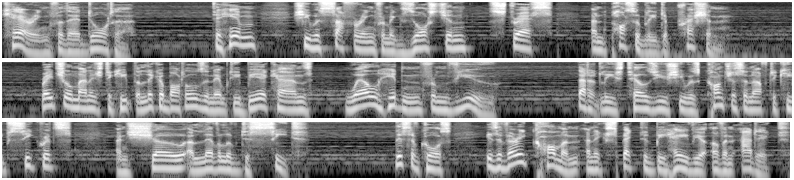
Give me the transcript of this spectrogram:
caring for their daughter. To him, she was suffering from exhaustion, stress, and possibly depression. Rachel managed to keep the liquor bottles and empty beer cans well hidden from view. That at least tells you she was conscious enough to keep secrets and show a level of deceit. This, of course, is a very common and expected behavior of an addict.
